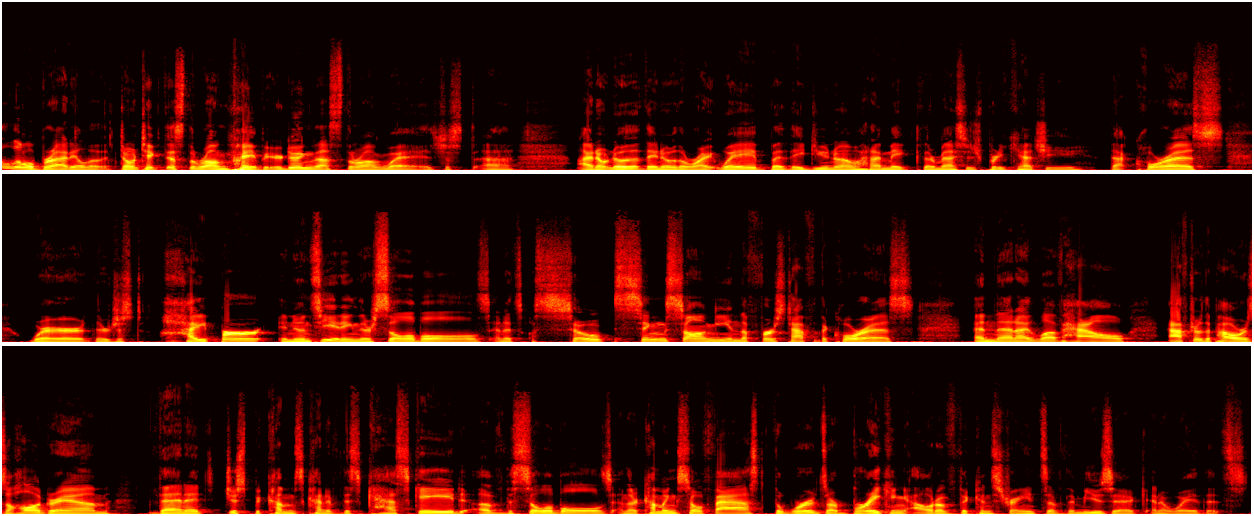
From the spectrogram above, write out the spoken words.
a little bratty. Don't take this the wrong way, but you're doing this the wrong way. It's just, uh, I don't know that they know the right way, but they do know how to make their message pretty catchy. That chorus where they're just hyper enunciating their syllables, and it's so sing songy in the first half of the chorus. And then I love how after the power is a hologram, then it just becomes kind of this cascade of the syllables, and they're coming so fast. The words are breaking out of the constraints of the music in a way that's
